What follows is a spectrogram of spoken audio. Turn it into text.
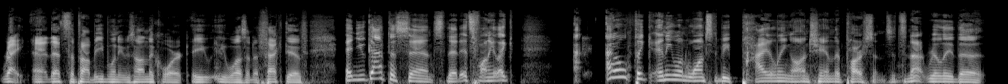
Right. And that's the problem. Even when he was on the court, he, he wasn't effective. And you got the sense that it's funny, like, I don't think anyone wants to be piling on Chandler Parsons. It's not really the,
